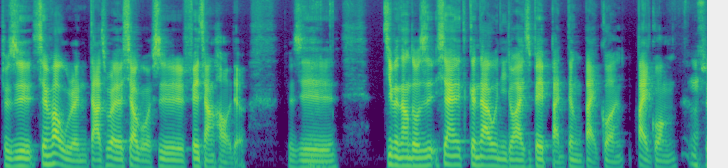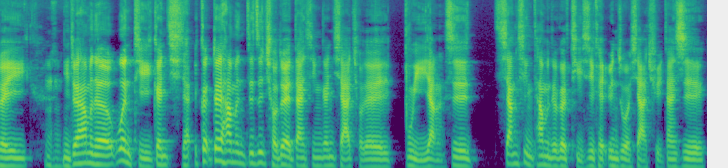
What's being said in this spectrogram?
就是先发五人打出来的效果是非常好的，就是基本上都是现在更大的问题都还是被板凳败光败光。所以你对他们的问题跟其他跟对他们这支球队的担心跟其他球队不一样，是相信他们这个体系可以运作下去，但是。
